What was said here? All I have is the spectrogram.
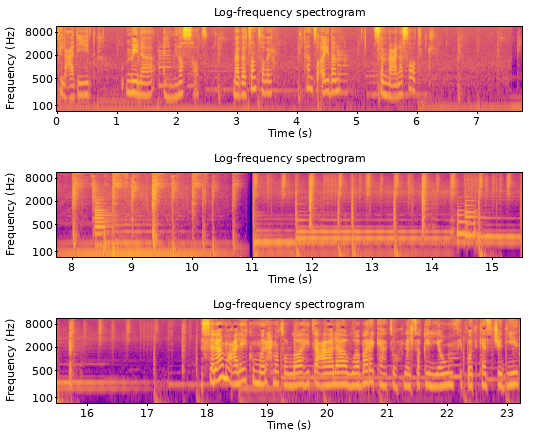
في العديد من المنصات. ماذا تنتظر؟ أنت أيضا سمعنا صوتك. السلام عليكم ورحمة الله تعالى وبركاته. نلتقي اليوم في بودكاست جديد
